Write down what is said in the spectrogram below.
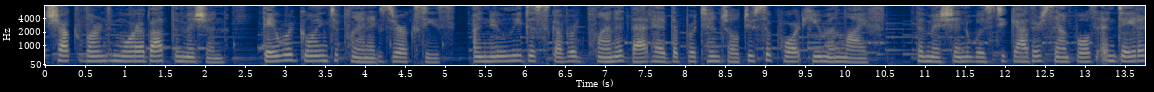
Chuck learned more about the mission, they were going to planet Xerxes, a newly discovered planet that had the potential to support human life. The mission was to gather samples and data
